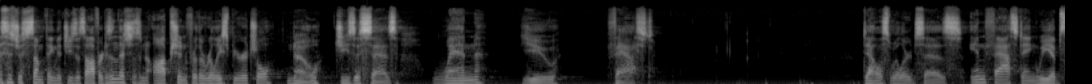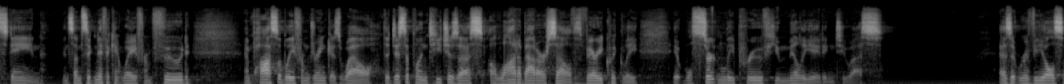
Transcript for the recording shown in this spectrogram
This is just something that Jesus offered. Isn't this just an option for the really spiritual? No. Jesus says, when you fast. Dallas Willard says, in fasting, we abstain in some significant way from food and possibly from drink as well. The discipline teaches us a lot about ourselves very quickly. It will certainly prove humiliating to us as it reveals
